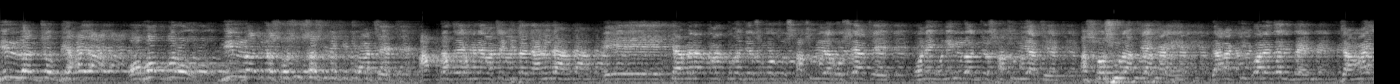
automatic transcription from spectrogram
নির্লজ্জ, বেহায়া, অভদ্র, নির্লজ্জ শ্বশুর শাশুড়ি কিছু আছে? আপনাদের এখানে আছে কিনা জানি না। এই ক্যামেরার মাধ্যমে যে সমস্ত শাশুড়িরা বসে আছে, অনেক নির্লজ্জ শাশুড়ি আছে, আর শ্বশুর আছে এখানে। যারা কি করে দেখবেন, জামাই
